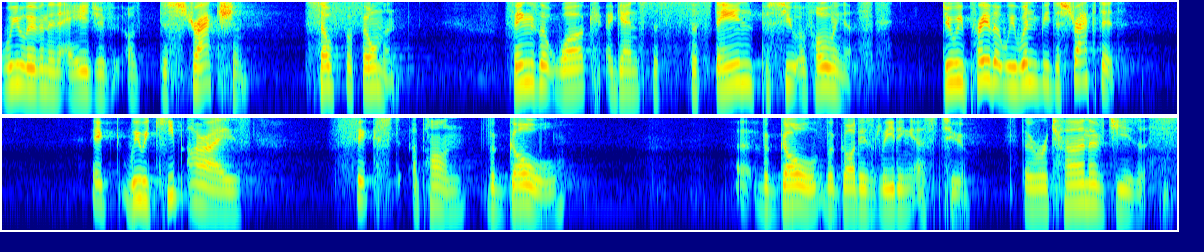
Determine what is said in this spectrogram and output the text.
We live in an age of, of distraction, self fulfillment, things that work against a sustained pursuit of holiness. Do we pray that we wouldn't be distracted? It, we would keep our eyes fixed upon the goal the goal that God is leading us to the return of Jesus,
